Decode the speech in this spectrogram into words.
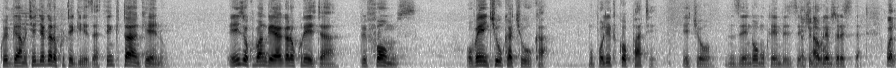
tubiteeseemu kwegamba kyenjagala okutegeeza think tank eno eyinza okuba nga eyagala okuleeta reforms oba enkyukakyuka mu political party ekyo nze nga omukulembeze I will embrace that Well,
